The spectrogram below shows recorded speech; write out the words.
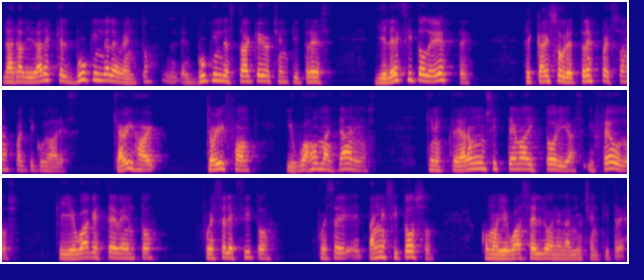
la realidad es que el booking del evento, el booking de Starcade 83 y el éxito de este se cae sobre tres personas particulares, Gary Hart, Terry Funk y Wahoo McDaniels, quienes crearon un sistema de historias y feudos que llevó a que este evento fuese el éxito, fuese tan exitoso como llegó a serlo en el año 83.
